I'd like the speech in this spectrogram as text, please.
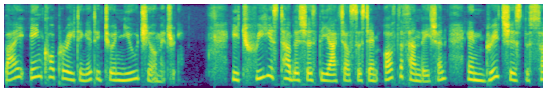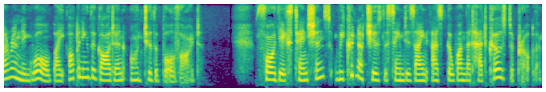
by incorporating it into a new geometry. It re-establishes the axial system of the foundation and breaches the surrounding wall by opening the garden onto the boulevard. For the extensions, we could not choose the same design as the one that had caused the problem.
